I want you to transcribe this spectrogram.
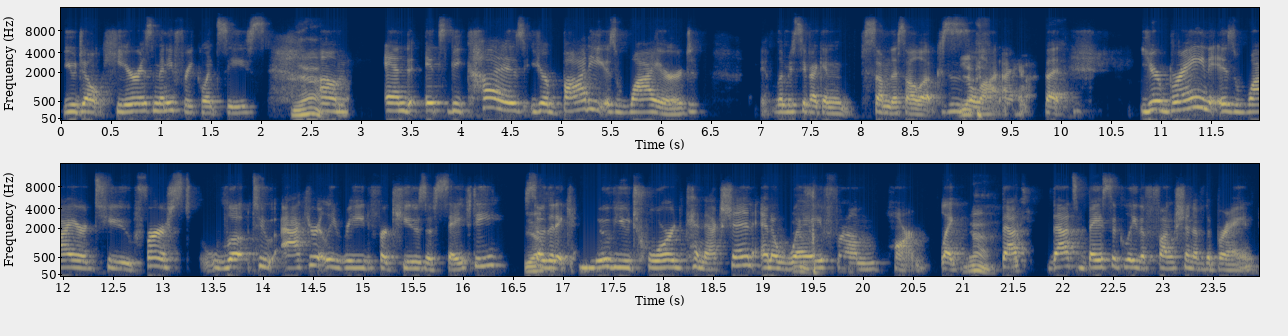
You don't hear as many frequencies. Yeah. Um, and it's because your body is wired. Let me see if I can sum this all up because this is yeah. a lot I have. But your brain is wired to first look to accurately read for cues of safety so that it can move you toward connection and away from harm like yeah. that's that's basically the function of the brain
